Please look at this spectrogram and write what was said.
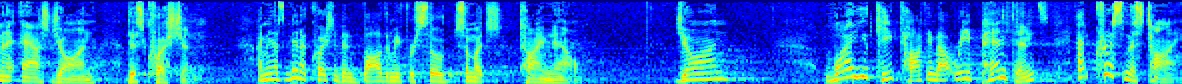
going to ask John this question. I mean, it's been a question that's been bothering me for so, so much time now. John, why do you keep talking about repentance at Christmas time?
